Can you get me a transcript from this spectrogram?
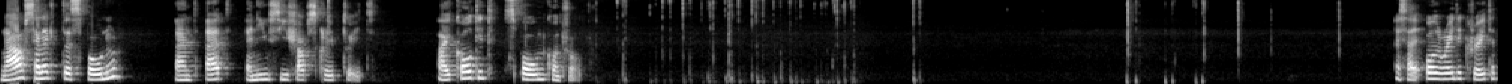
Now select the spawner and add a new C-sharp script to it. I called it spawn control. as I already created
